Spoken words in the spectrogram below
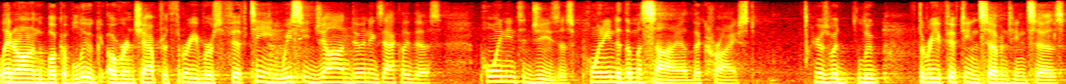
Later on in the book of Luke, over in chapter 3, verse 15, we see John doing exactly this pointing to Jesus, pointing to the Messiah, the Christ. Here's what Luke 3 15 and 17 says.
